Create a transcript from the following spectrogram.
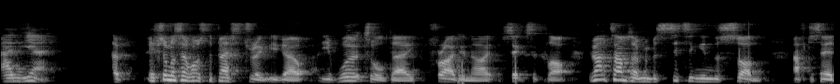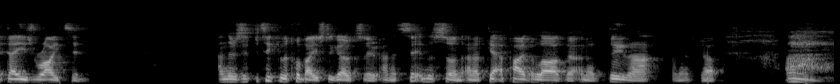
And yet, uh, if someone said, What's the best drink? You go, You've worked all day, Friday night, six o'clock. The amount of times I remember sitting in the sun after, say, a day's writing. And there was this particular pub I used to go to, and I'd sit in the sun and I'd get a pint of lager and I'd do that, and I'd go, ah,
